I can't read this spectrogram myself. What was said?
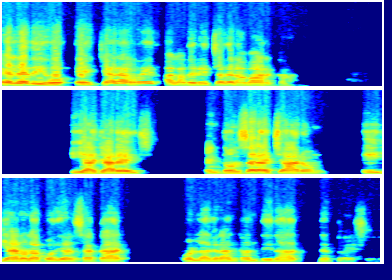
Él le dijo, echad la red a la derecha de la barca y hallaréis. Entonces la echaron y ya no la podían sacar por la gran cantidad de peces.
